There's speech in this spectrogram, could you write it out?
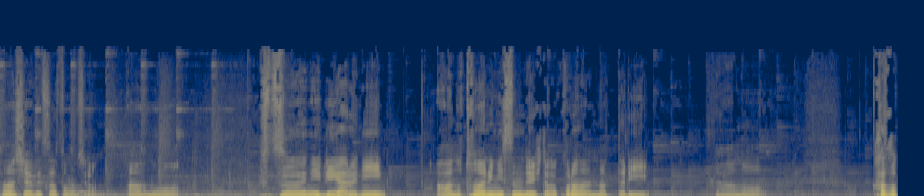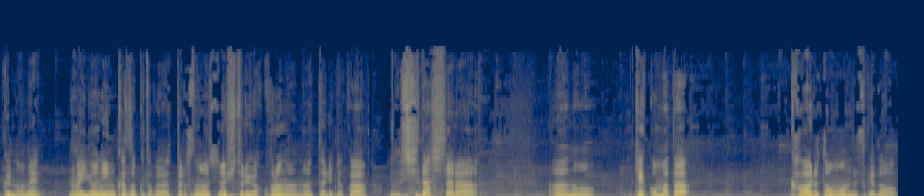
話は別だと思うんですよ。あの、普通にリアルに、あの、隣に住んでる人がコロナになったり、あの、家族のね、まあ、4人家族とかだったらそのうちの1人がコロナになったりとか、しだしたら、あの、結構また変わると思うんですけど、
